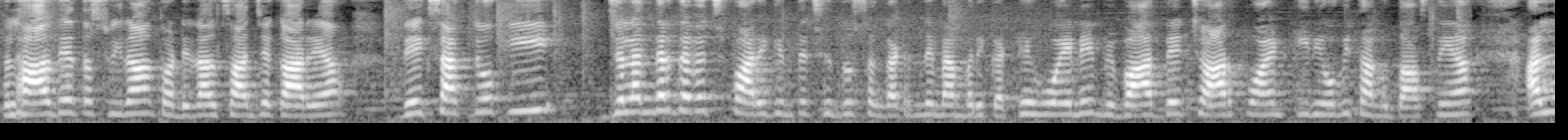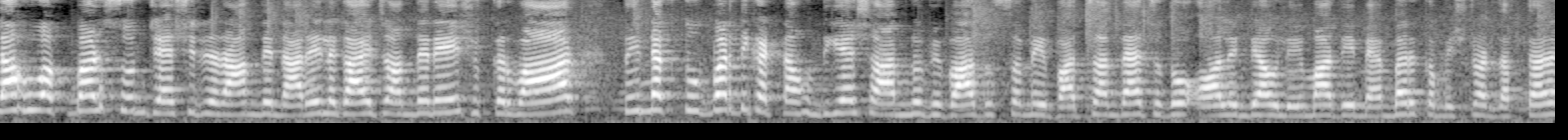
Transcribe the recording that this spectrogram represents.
ਫਿਲਹਾਲ ਦੀਆਂ ਤਸਵੀਰਾਂ ਤੁਹਾਡੇ ਨਾਲ ਸਾਂਝੇ ਕਰ ਰਿਹਾ। ਦੇਖ ਸਕਦੇ ਹੋ ਕਿ ਜਲੰਧਰ ਦੇ ਵਿੱਚ ਭਾਰੀ ਗਿਣਤੀ 'ਚ ਹਿੰਦੂ ਸੰਗਠਨ ਦੇ ਮੈਂਬਰ ਇਕੱਠੇ ਹੋਏ ਨੇ। ਵਿਵਾਦ ਦੇ 4 ਪੁਆਇੰਟ ਕੀ ਨੇ ਉਹ ਵੀ ਤੁਹਾਨੂੰ ਦੱਸਦੇ ਹਾਂ। ਅੱਲਾਹੂ ਅਕਬਰ, ਸੁਨ ਜੈ ਸ਼੍ਰੀ ਰਾਮ ਦੇ ਨਾਰੇ ਲਗਾਏ ਜਾਂਦੇ ਨੇ। ਸ਼ੁੱਕਰਵਾਰ 3 ਅਕਤੂਬਰ ਦੀ ਘਟਨਾ ਹੁੰਦੀ ਹੈ। ਸ਼ਾਮ ਨੂੰ ਵਿਵਾਦ ਉਸ ਸਮੇਂ ਵੱਧ ਜਾਂਦਾ ਹੈ ਜਦੋਂ ਆਲ ਇੰਡੀਆ ਉਲੇਮਾ ਦੇ ਮੈਂਬਰ ਕਮਿਸ਼ਨਰ ਦਫ਼ਤਰ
